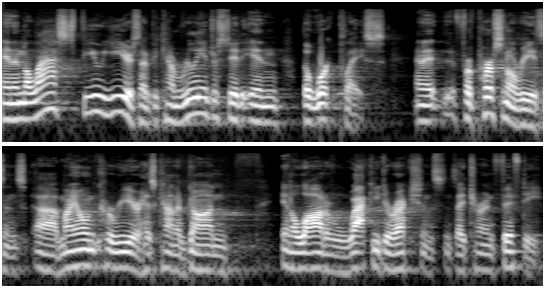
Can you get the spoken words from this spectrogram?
and in the last few years, I've become really interested in the workplace. And it, for personal reasons, uh, my own career has kind of gone in a lot of wacky directions since I turned 50.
